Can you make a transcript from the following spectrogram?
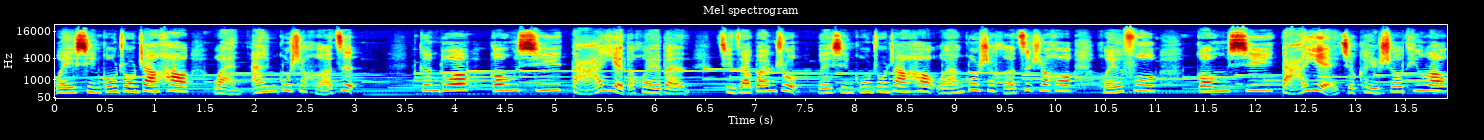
微信公众账号“晚安故事盒子”。更多宫西达也的绘本，请在关注微信公众账号“晚安故事盒子”之后回复“宫西达也”就可以收听喽。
